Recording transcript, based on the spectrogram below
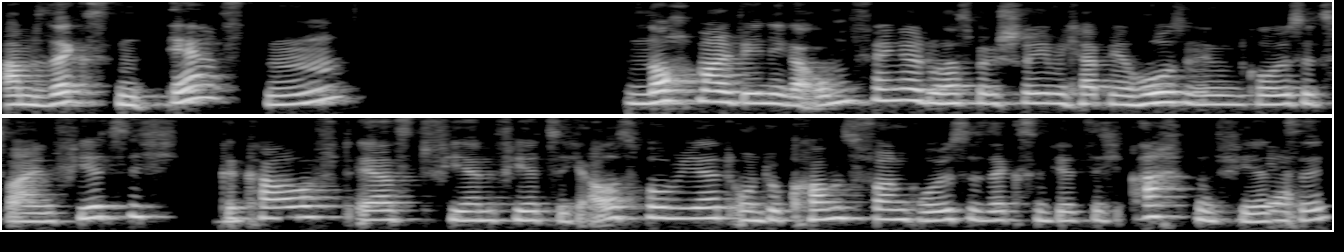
Am 6.1. noch mal weniger Umfänge. Du hast mir geschrieben, ich habe mir Hosen in Größe 42 gekauft, erst 44 ausprobiert und du kommst von Größe 46, 48.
